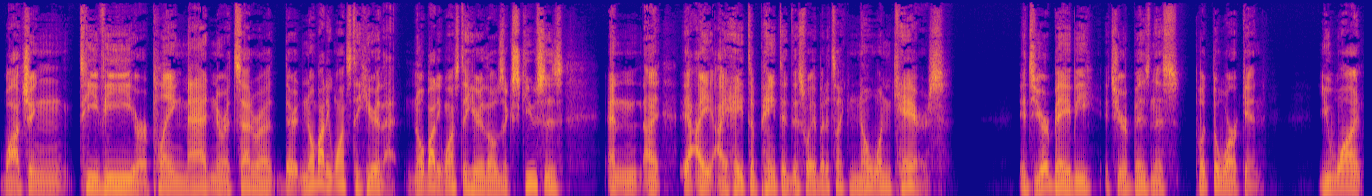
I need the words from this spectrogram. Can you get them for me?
watching TV or playing Madden or etc. There nobody wants to hear that. Nobody wants to hear those excuses and I I I hate to paint it this way but it's like no one cares. It's your baby, it's your business put the work in. You want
